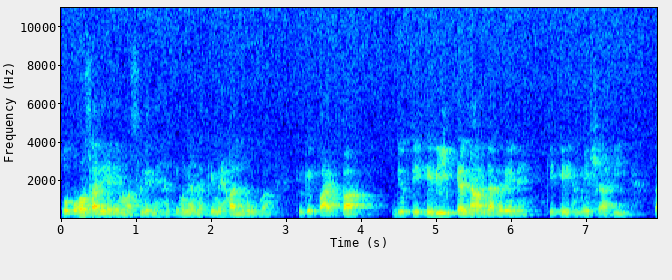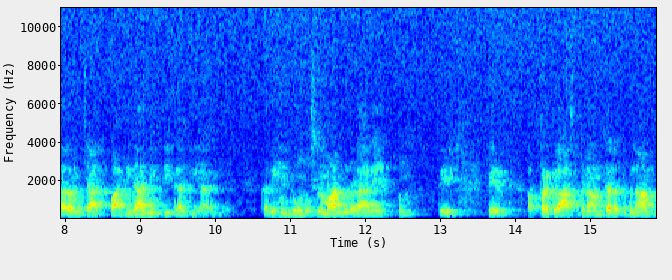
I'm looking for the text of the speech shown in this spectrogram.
ਸੋ ਬਹੁਤ ਸਾਰੇ ਜਿਹੜੇ ਮਸਲੇ ਨੇ ਅਤੇ ਉਹਨਾਂ ਦਾ ਕਿਵੇਂ ਹੱਲ ਹੋਊਗਾ? ਕਿਉਂਕਿ ਭਾਜਪਾ ਦੇ ਉੱਤੇ ਇਹ ਵੀ ਇਲਜ਼ਾਮ ਲੱਗ ਰਹੇ ਨੇ ਕਿ ਇਹ ਹਮੇਸ਼ਾ ਹੀ ਧਰਮ, ਜਾਤ ਪਾਤ ਦੀ ਰਾਜਨੀਤੀ ਕਰਦੀ ਆ ਰਹੀ ਹੈ। ਕਦੇ ਹਿੰਦੂ ਮੁਸਲਮਾਨ ਨੂੰ ਲੜਾ ਰਹੇ ਹੁਣ ਤੇ ਫਿਰ ਅਪਰ ਕਲਾਸ ਬਨਾਮ, ਦਲਿਤ ਬਨਾਮ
